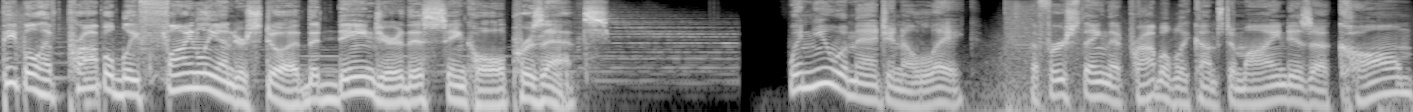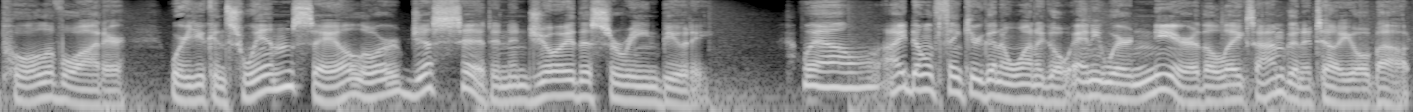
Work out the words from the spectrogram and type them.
People have probably finally understood the danger this sinkhole presents. When you imagine a lake, the first thing that probably comes to mind is a calm pool of water where you can swim, sail, or just sit and enjoy the serene beauty. Well, I don't think you're going to want to go anywhere near the lakes I'm going to tell you about,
